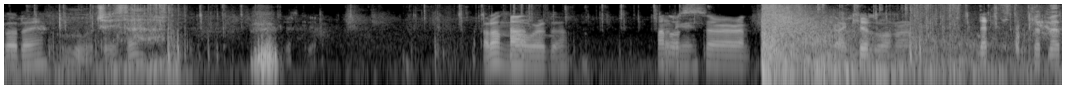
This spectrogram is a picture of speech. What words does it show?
Dead there. Ooh, Jesus. I don't know Ah. where the... One was uh, I killed one round. Dead mid.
